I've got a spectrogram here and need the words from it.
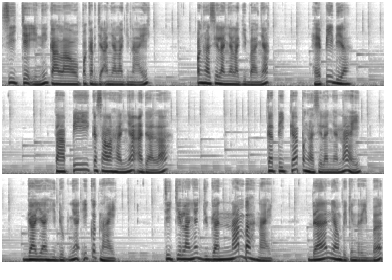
si C ini kalau pekerjaannya lagi naik, penghasilannya lagi banyak, happy dia. Tapi kesalahannya adalah ketika penghasilannya naik, gaya hidupnya ikut naik. Cicilannya juga nambah naik. Dan yang bikin ribet,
